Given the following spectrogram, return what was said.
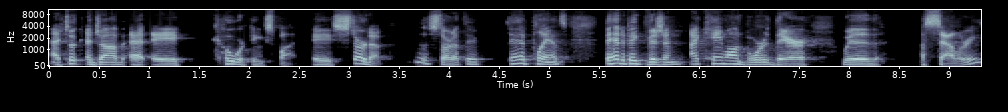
I took a job at a co working spot, a startup. A startup, they, they had plans, they had a big vision. I came on board there with a salary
